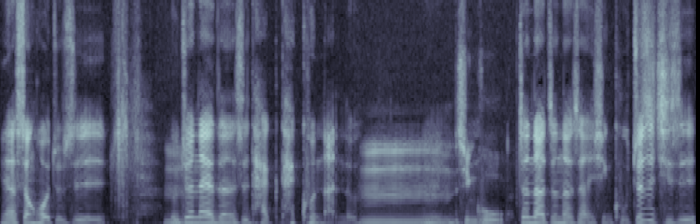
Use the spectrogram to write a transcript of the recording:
你的生活就是，我觉得那个真的是太太困难了，嗯，辛苦。真的真的是很辛苦，就是其实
